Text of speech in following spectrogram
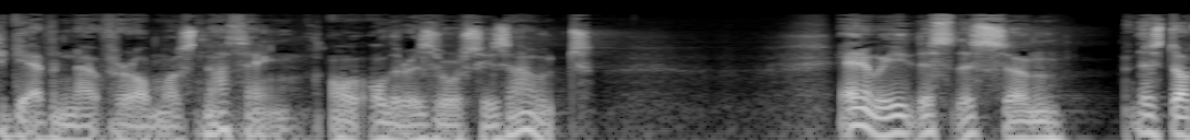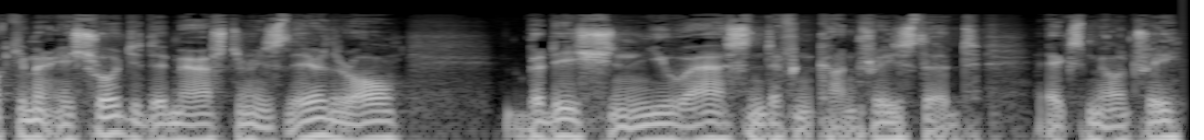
to get everything out for almost nothing, all, all the resources out. Anyway, this this um, this documentary showed you the mercenaries there. They're all British and US and different countries that ex-military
